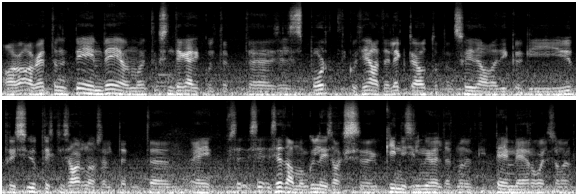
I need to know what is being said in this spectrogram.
aga, aga et ta nüüd BMW on, ma ütleksin tegelikult, et äh, sellised sportlikud head elektriautod, nad sõidavad ikkagi üpris, üpriski sarnaselt, et äh, ei, seda ma küll ei saaks kinnisilmi öelda, et ma nüüd BMW roolis olen.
